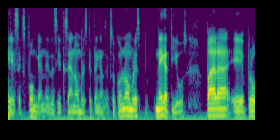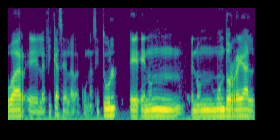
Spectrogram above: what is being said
que se expongan, es decir, que sean hombres que tengan sexo con hombres negativos, para eh, probar la eficacia de la vacuna. Si tú en, un, en un mundo real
